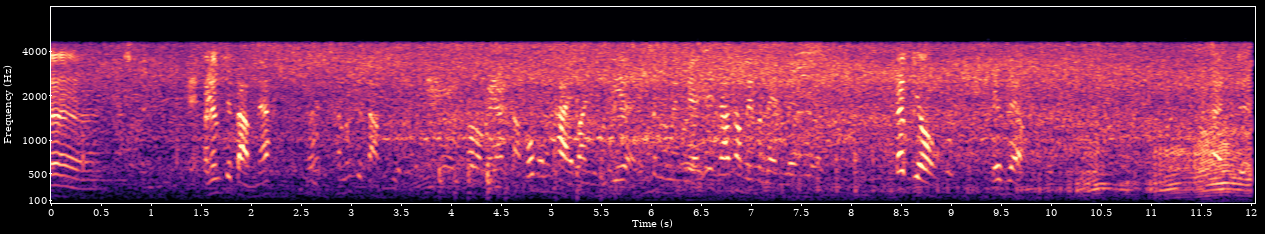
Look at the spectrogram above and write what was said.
เอออันนั้นจะต่ำนะอันนั้นจะต่ำอยู่เพราะเราไม่ได้ต่ำเพราะผมถ่ายไปอย่างเงี้ยนี่มันแรงๆนี่ครับทำไมมันแรงแรงเลยแป๊บเดียวเต็มแล้วถ่ายไปเลย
